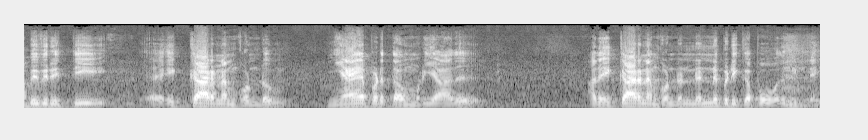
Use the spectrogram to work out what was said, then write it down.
அபிவிருத்தி எக்காரணம் கொண்டும் நியாயப்படுத்த முடியாது. அதை எக்காரணம் கொண்டு நின்று பிடிக்கப் போவதும் இல்லை.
